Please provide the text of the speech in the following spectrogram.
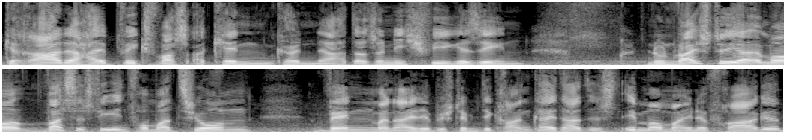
gerade halbwegs was erkennen können. Er hat also nicht viel gesehen. Nun weißt du ja immer, was ist die Information, wenn man eine bestimmte Krankheit hat, ist immer meine Frage.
